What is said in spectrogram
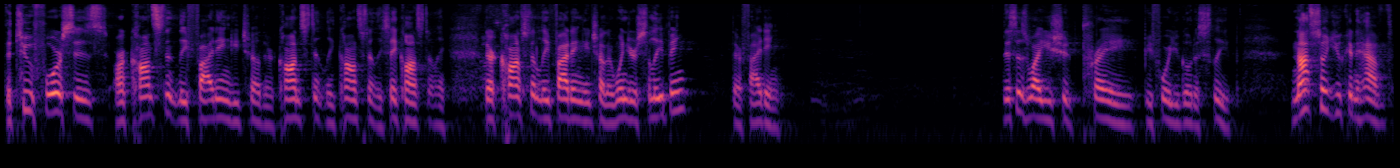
The two forces are constantly fighting each other. Constantly, constantly. Say constantly. They're constantly fighting each other. When you're sleeping, they're fighting. This is why you should pray before you go to sleep. Not so you can have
